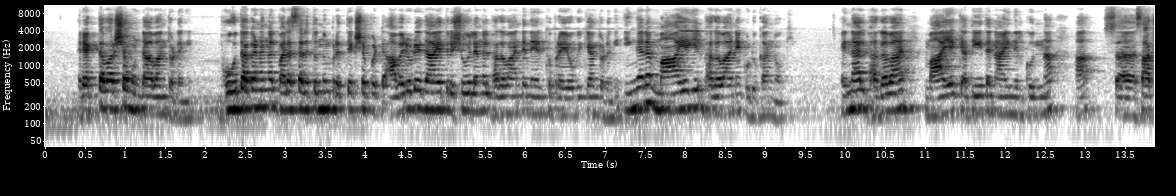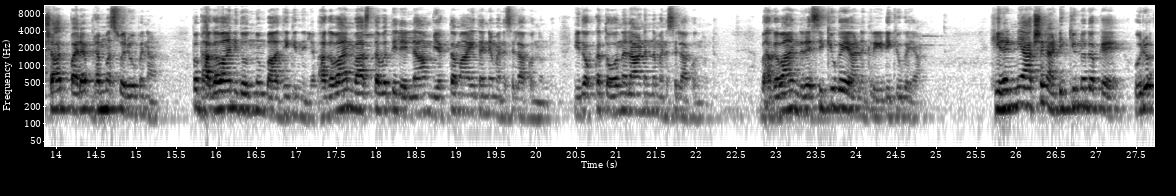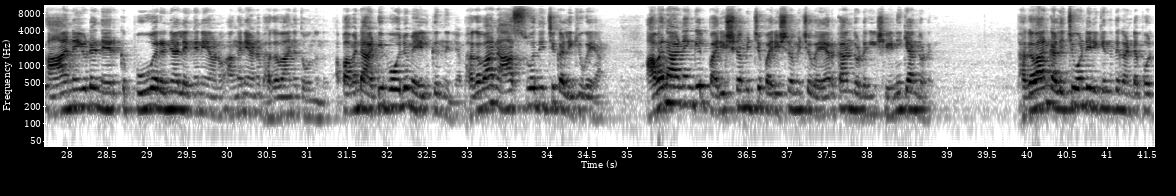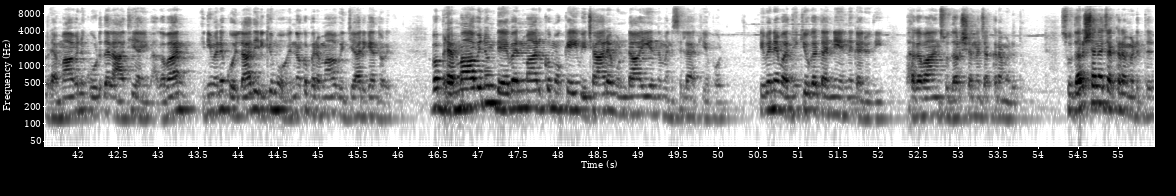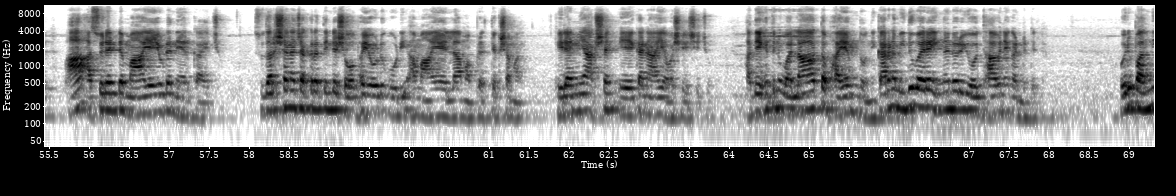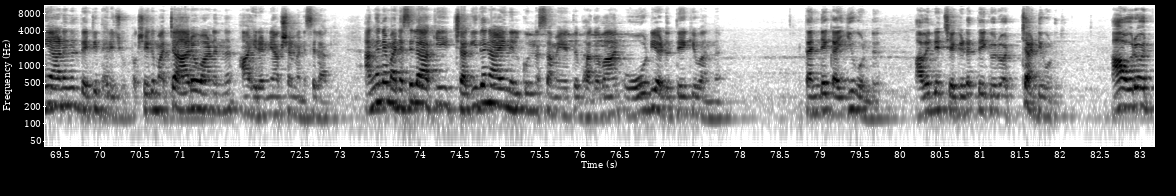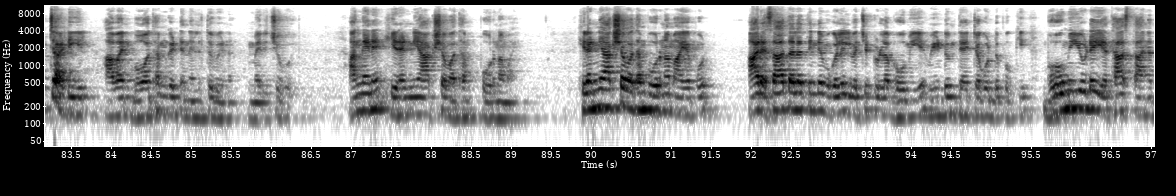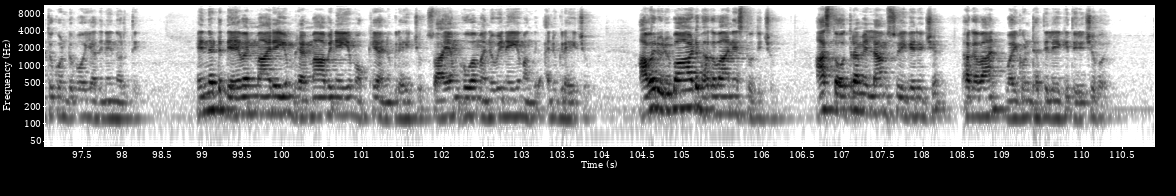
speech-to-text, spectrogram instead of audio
രക്തവർഷം ഉണ്ടാവാൻ തുടങ്ങി. ഭൂതഗണങ്ങൾ പല സ്ഥലത്തുനിന്നും പ്രത്യക്ഷപ്പെട്ട് അവരുടേതായ ത്രിശൂലങ്ങൾ ഭഗവാന്റെ നേർക്ക് പ്രയോഗിക്കാൻ തുടങ്ങി. ഇങ്ങനെ മായയിൽ ഭഗവാനെ കൊടുക്കാൻ നോക്കി. എന്നാൽ ഭഗവാൻ മായയ്ക്ക് അതീതനായി നിൽക്കുന്ന ആ സാക്ഷാത് പരബ്രഹ്മ സ്വരൂപനാണ് അപ്പൊ ഭഗവാൻ ഇതൊന്നും ബാധിക്കുന്നില്ല. ഭഗവാൻ വാസ്തവത്തിൽ എല്ലാം വ്യക്തമായി തന്നെ മനസ്സിലാക്കുന്നുണ്ട്. ഇതൊക്കെ തോന്നലാണെന്ന് മനസ്സിലാക്കുന്നുണ്ട്. ഭഗവാൻ രസിക്കുകയാണ് ക്രീഡിക്കുകയാണ്. ഹിരണ്യാക്ഷൻ അടിക്കുന്നതൊക്കെ ഒരു ആനയുടെ നേർക്ക് പൂവെറിഞ്ഞാൽ എങ്ങനെയാണോ അങ്ങനെയാണ് ഭഗവാന് തോന്നുന്നത്. അപ്പൊ അവന്റെ അടി പോലും ഏൽക്കുന്നില്ല. ഭഗവാൻ ആസ്വദിച്ച് കളിക്കുകയാണ്. അവനാണെങ്കിൽ പരിശ്രമിച്ച് പരിശ്രമിച്ച് വേർക്കാൻ തുടങ്ങി ക്ഷീണിക്കാൻ തുടങ്ങി. ഭഗവാൻ കളിച്ചുകൊണ്ടിരിക്കുന്നത് കണ്ടപ്പോൾ ബ്രഹ്മാവിന് കൂടുതൽ ആധിയായി. ഭഗവാൻ ഇനി ഇവനെ കൊല്ലാതിരിക്കുമോ? എന്നൊക്കെ ബ്രഹ്മാവ് വിചാരിക്കാൻ തുടങ്ങി. അപ്പൊ ബ്രഹ്മാവിനും ദേവന്മാർക്കും ഒക്കെ ഈ വിചാരമുണ്ടായി എന്ന് മനസ്സിലാക്കിയപ്പോൾ ഇവനെ വധിക്കുക തന്നെ എന്ന് കരുതി ഭഗവാൻ സുദർശന ചക്രം എടുത്തു സുദർശന ചക്രമെടുത്ത് ആ അസുരന്റെ മായയുടെ നേർക്കയച്ചു സുദർശന ചക്രത്തിന്റെ ശോഭയോടുകൂടി ആ മായയെല്ലാം അപ്രത്യക്ഷമായി. ഹിരണ്യാക്ഷൻ ഏകനായി അവശേഷിച്ചു. അദ്ദേഹത്തിന് വല്ലാത്ത ഭയം തോന്നി. കാരണം ഇതുവരെ ഇങ്ങനൊരു യോദ്ധാവിനെ കണ്ടിട്ടില്ല. ഒരു പന്നിയാണെന്ന് തെറ്റിദ്ധരിച്ചു. പക്ഷെ ഇത് മറ്റാരോ ആണെന്ന് ആ ഹിരണ്യാക്ഷൻ മനസ്സിലാക്കി. അങ്ങനെ മനസ്സിലാക്കി ചകിതനായി നിൽക്കുന്ന സമയത്ത് ഭഗവാൻ ഓടി അടുത്തേക്ക് വന്ന് തന്റെ കൈകൊണ്ട് അവന്റെ ചെകിടത്തേക്ക് ഒരു ഒറ്റ അടി കൊടുത്തു. ആ ഒരു ഒറ്റ അടിയിൽ അവൻ ബോധം കെട്ടി നിലത്ത് വീണ് മരിച്ചുപോയി. അങ്ങനെ ഹിരണ്യാക്ഷവധം പൂർണമായി. ഹിരണ്യാക്ഷവധം പൂർണമായപ്പോൾ ആ രസാതലത്തിന്റെ മുകളിൽ വെച്ചിട്ടുള്ള ഭൂമിയെ വീണ്ടും തേറ്റ കൊണ്ട് പൊക്കി ഭൂമിയുടെ യഥാസ്ഥാനത്ത് കൊണ്ടുപോയി അതിനെ നിർത്തി. എന്നിട്ട് ദേവന്മാരെയും ബ്രഹ്മാവിനെയും ഒക്കെ അനുഗ്രഹിച്ചു. സ്വയംഭുവ മനുവിനെയും അനുഗ്രഹിച്ചു. അവരൊരുപാട് ഭഗവാനെ സ്തുതിച്ചു. ആ സ്തോത്രമെല്ലാം സ്വീകരിച്ച് ഭഗവാൻ വൈകുണ്ഠത്തിലേക്ക് തിരിച്ചുപോയി.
